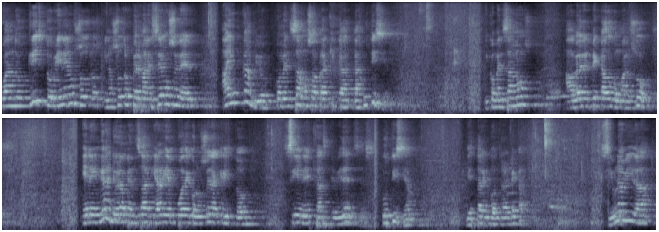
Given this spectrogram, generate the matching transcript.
Cuando Cristo viene a nosotros y nosotros permanecemos en Él, hay un cambio, comenzamos a practicar la justicia. Y comenzamos a ver el pecado con malos ojos. El engaño era pensar que alguien puede conocer a Cristo sin estas evidencias, justicia y estar en contra del pecado. Si una vida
